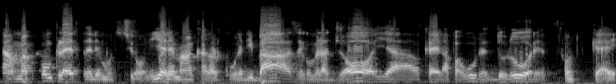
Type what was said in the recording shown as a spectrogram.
gamma completa delle emozioni, gliene mancano alcune di base come la gioia, okay, la paura, il dolore, ok?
